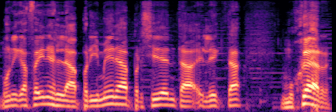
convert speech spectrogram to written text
Mónica Fein es la primera presidenta electa mujer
